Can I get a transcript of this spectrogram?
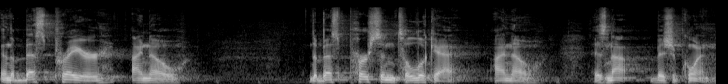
And the best prayer I know, the best person to look at I know, is not Bishop Quinn.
